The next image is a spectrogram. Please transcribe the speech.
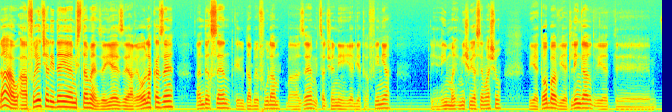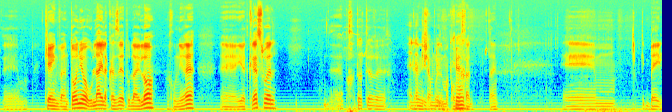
לא, ה free hit שלי די אה, מסתמן, זה יהיה איזה אריאולה כזה, אנדרסן, כאילו double פולאם בזה, מצד שני יהיה לי את רפיניה, אם מישהו יעשה משהו, ויהיה את אובה, ויהיה את לינגארד, ויהיה את אה, אה, קיין ואנטוניו, אולי לקזט, אולי לא, אנחנו נראה. אה, יהיה את קרסוול, אה, פחות או יותר, אה, אלה כן, נשאר פה איזה. מקום כן. אחד, שתיים. אה, בייל,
